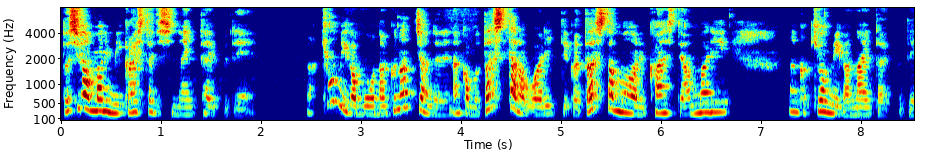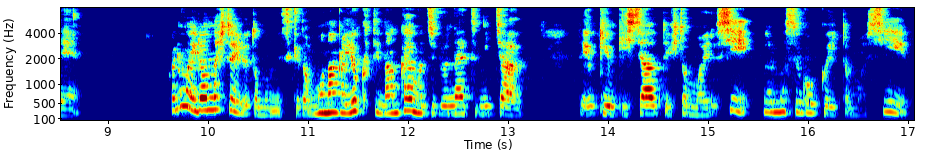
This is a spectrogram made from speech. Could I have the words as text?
私はあんまり見返したりしないタイプで、興味がもうなくなっちゃうんだよね。なんかもう出したら終わりっていうか、出したものに関してあんまりなんか興味がないタイプで、これもいろんな人いると思うんですけど、もうなんかよくて何回も自分のやつ見ちゃう。で、ウキウキしちゃうっていう人もいるし、それもすごくいいと思うし、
